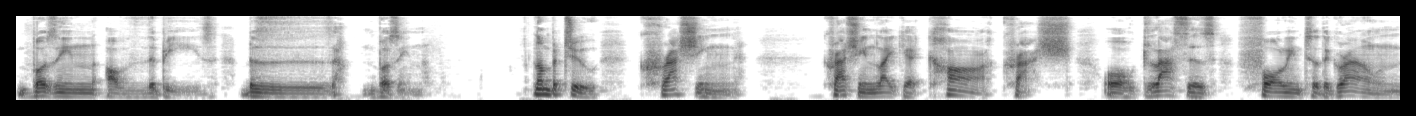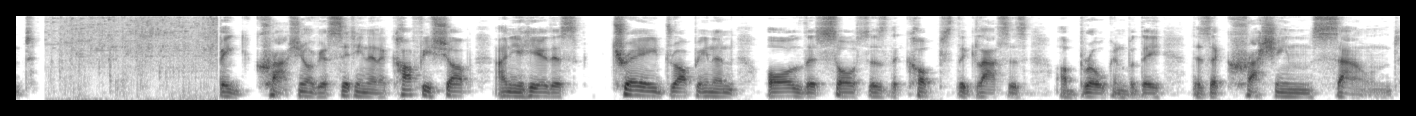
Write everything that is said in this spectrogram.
buzzing of the bees. Buzz, buzzing. Number two, crashing. Crashing like a car crash or glasses falling to the ground. Big crash. You know, if you're sitting in a coffee shop and you hear this tray dropping and all the saucers, the cups, the glasses are broken, but they, there's a crashing sound.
